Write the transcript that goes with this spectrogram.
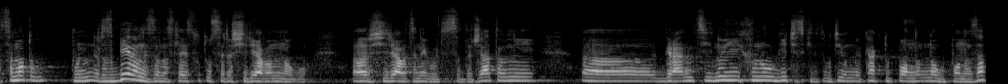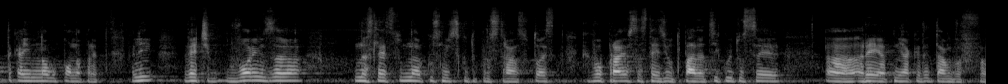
Самото разбиране за наследството се разширява много. Разширяват се неговите съдържателни граници, но и хронологически. Отиваме както по, много по-назад, така и много по-напред. Нали? Вече говорим за наследство на космическото пространство, т.е. какво правим с тези отпадъци, които се а, реят някъде там в, а,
